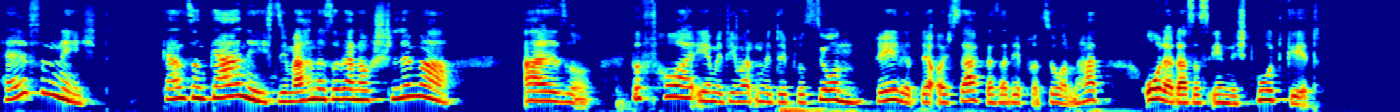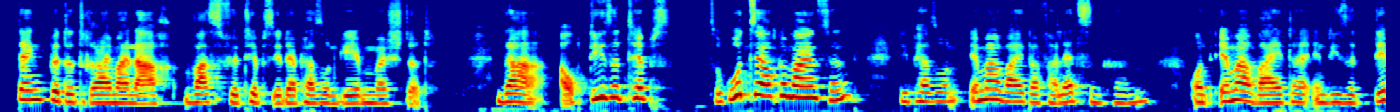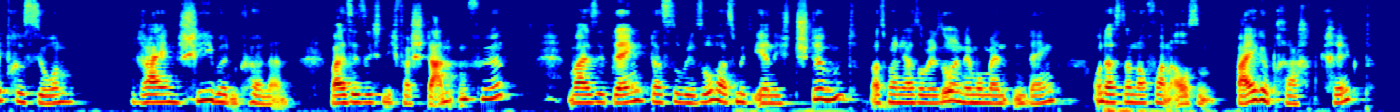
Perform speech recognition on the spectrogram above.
Helfen nicht. Ganz und gar nicht. Sie machen es sogar noch schlimmer. Also, bevor ihr mit jemandem mit Depressionen redet, der euch sagt, dass er Depressionen hat oder dass es ihm nicht gut geht, denkt bitte dreimal nach, was für Tipps ihr der Person geben möchtet. Da auch diese Tipps, so gut sie auch gemeint sind, die Person immer weiter verletzen können und immer weiter in diese Depression reinschieben können, weil sie sich nicht verstanden fühlt weil sie denkt, dass sowieso was mit ihr nicht stimmt, was man ja sowieso in den Momenten denkt und das dann noch von außen beigebracht kriegt.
